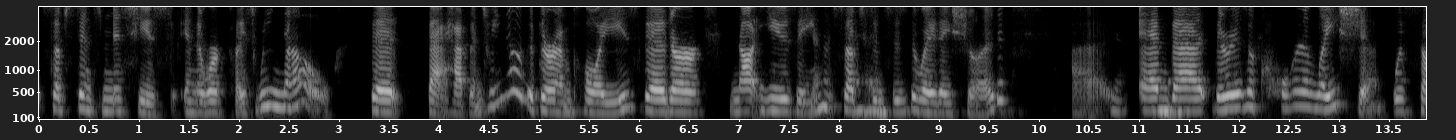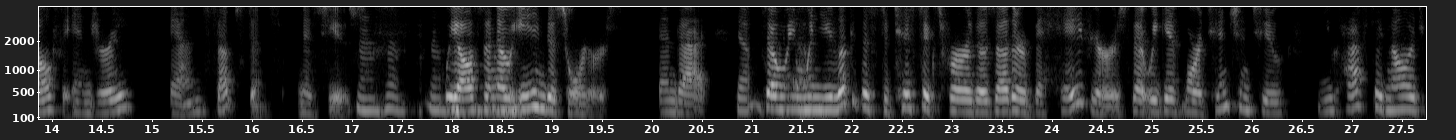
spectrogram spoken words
substance misuse in the workplace, we know that that happens. We know that there are employees that are not using substances the way they should. Uh, Yeah. and that there is a correlation with self-injury and substance misuse. Mhm. We Mhm. also know eating disorders and that. Yeah. So I mean, when you look at the statistics for those other behaviors that we give more attention to, you have to acknowledge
